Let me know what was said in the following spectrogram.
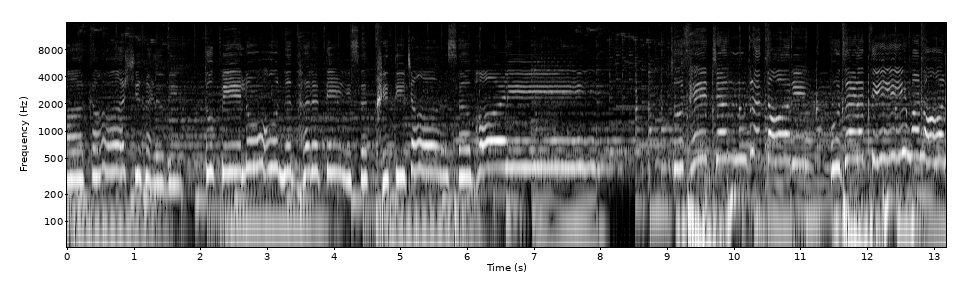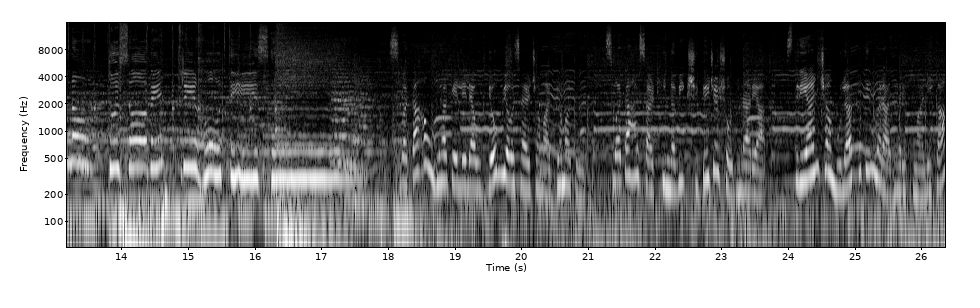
आकाश हळवे तू पेलून धरते क्षितिजा सभाळी. तुझे चंद्र तारे उजळती मनाना तू सावित्री होतेस. स्वतः उभ्या केलेल्या उद्योग व्यवसायाच्या माध्यमातून स्वतःसाठी नवी क्षितिजे शोधणाऱ्या स्त्रियांच्या मुलाखतींवर आधारित मालिका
